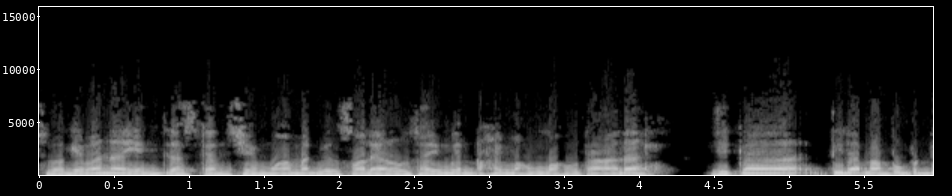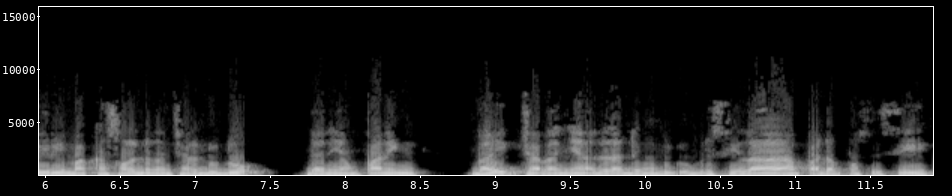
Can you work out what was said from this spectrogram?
sebagaimana yang dijelaskan Syekh Muhammad bin Saleh Al Utsaimin rahimahullahu taala, jika tidak mampu berdiri maka sholat dengan cara duduk dan yang paling baik caranya adalah dengan duduk bersila pada posisi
